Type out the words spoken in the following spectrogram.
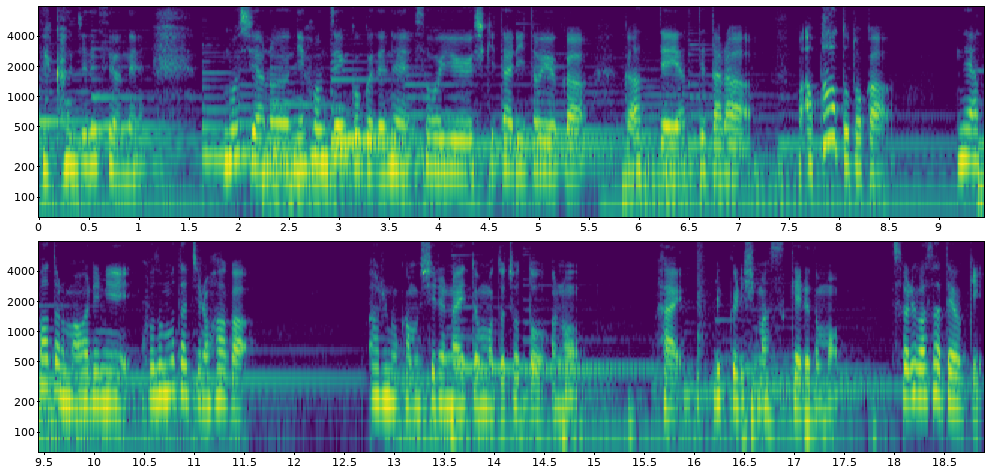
って感じですよね。もしあの日本全国でねそういうしきたりというかがあってやってたらアパートとかねアパートの周りに子供たちの歯があるのかもしれないと思うとちょっとあのはいびっくりしますけれども。それはさておき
